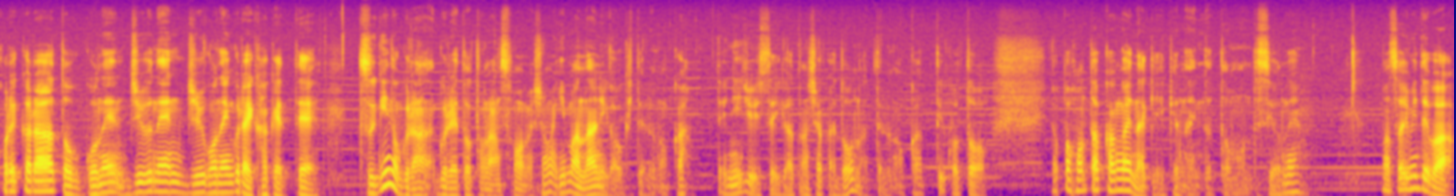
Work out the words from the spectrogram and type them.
これからあと5年10年15年ぐらいかけて次のグラグレートトランスフォーメーション今何が起きてるのかで21世紀型の社会どうなってるのかっていうことをやっぱ本当は考えなきゃいけないんだと思うんですよね。まあ、そういう意味では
